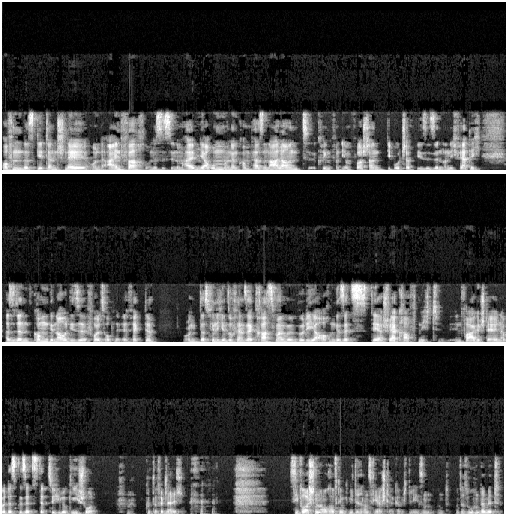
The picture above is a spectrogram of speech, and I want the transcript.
hoffen, das geht dann schnell und einfach und es ist in einem halben Jahr rum und dann kommen Personaler und kriegen von ihrem Vorstand die Botschaft, wie sie sind und nicht fertig. Also dann kommen genau diese False-Hope-Effekte und das finde ich insofern sehr krass, weil man würde ja auch ein Gesetz der Schwerkraft nicht in Frage stellen, aber das Gesetz der Psychologie schon. Guter Vergleich. Sie forschen auch auf dem Gebiet der Transferstärke, habe ich gelesen, und untersuchen damit,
